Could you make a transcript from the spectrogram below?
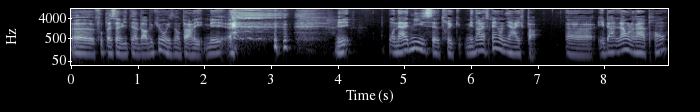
Euh, faut pas s'inviter à un barbecue, on risque d'en parler. Mais, mais on a admis ce truc. Mais dans la semaine, on n'y arrive pas. Euh, et bien là, on le réapprend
